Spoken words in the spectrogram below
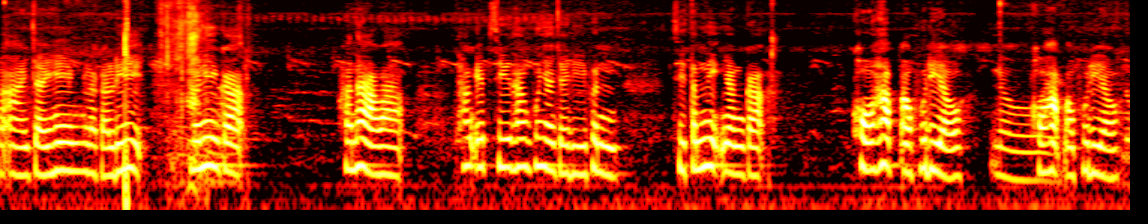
ละอายใจแห้งแล้วก็ลี่มื้อนี้ก็คันถามว่าทั้ง FC ทั้งผู้ใหญ่ใจดีเพิ่นสิตำหนิหยังก็ขอหับเอาผู้เดียวโดขอหับเอาผู้เดียวโด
